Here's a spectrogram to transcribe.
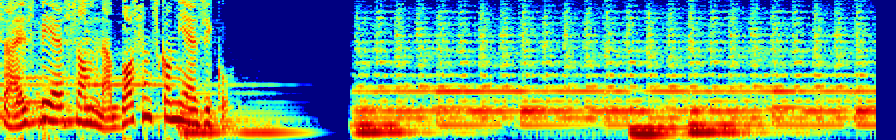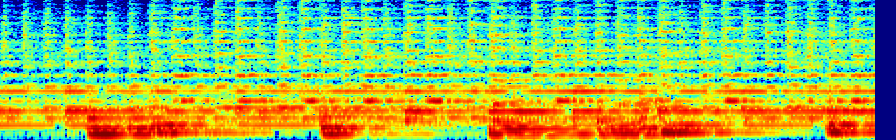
sa SBS-om na bosanskom jeziku.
